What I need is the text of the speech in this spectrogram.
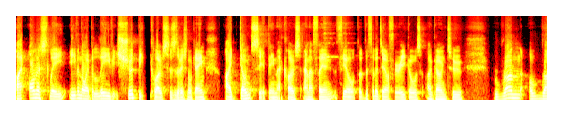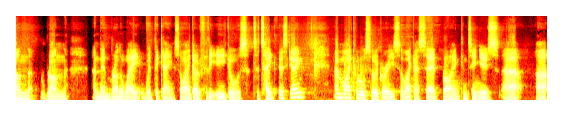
I honestly, even though I believe it should be close as a divisional game, I don't see it being that close. And I feel, feel that the Philadelphia Eagles are going to run, run, run, and then run away with the game. So I go for the Eagles to take this game. And Michael also agrees. So, like I said, Brian continues uh, uh,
